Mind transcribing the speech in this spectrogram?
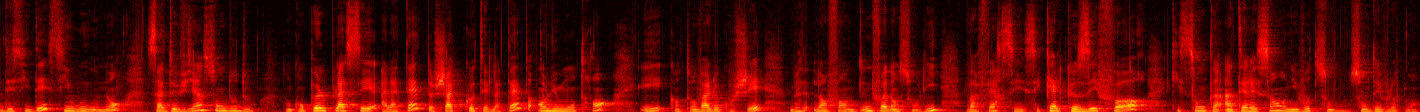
décider si oui ou non ça devient son doudou. Donc on peut le placer à la tête, de chaque côté de la tête, en lui montrant et quand on va le coucher, ben, l'enfant, une fois dans son lit, va faire ces, quelques efforts qui sont intéressants niveau de son, développement.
